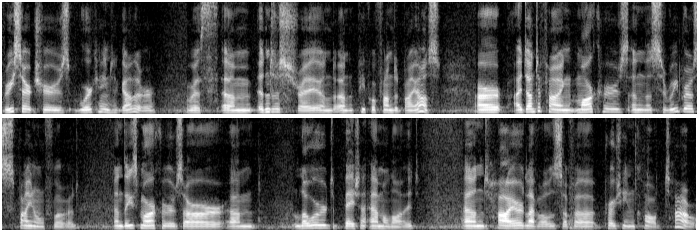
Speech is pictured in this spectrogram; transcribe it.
researchers working together with um, industry and, and people funded by us are identifying markers in the cerebrospinal fluid, and these markers are um, lowered beta amyloid and higher levels of a protein called tau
